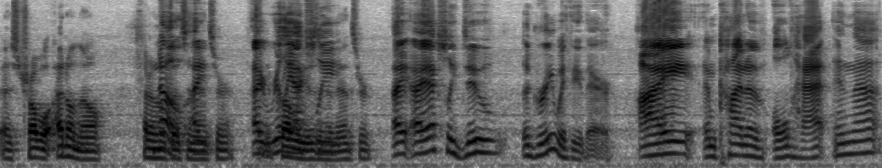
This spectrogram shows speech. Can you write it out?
as trouble. I don't know. I don't know if that's an I- answer. I It really actually- an answer. I, I actually do agree with you there. I am kind of old hat in that.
